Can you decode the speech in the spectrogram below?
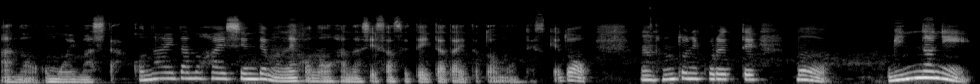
あの、思いました。この間の配信でもね、このお話しさせていただいたと思うんですけど、うん、本当にこれってもうみんなに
